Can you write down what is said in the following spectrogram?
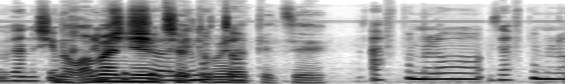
ואנשים נורא אחרים מעניין ששואלים שאת אותו. אומרת את זה. אף פעם לא, זה אף פעם לא...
